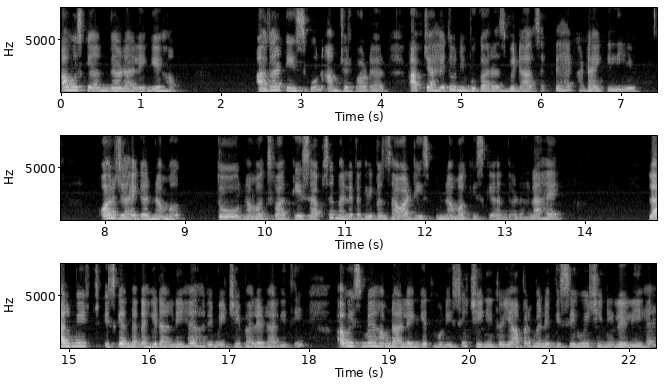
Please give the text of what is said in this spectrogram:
अब उसके अंदर डालेंगे हम आधा टीस्पून आमचूर पाउडर। आप चाहे तो नींबू का रस भी डाल सकते हैं खटाई के लिए। और जाएगा नमक। तो नमक स्वाद के हिसाब से मैंने तकरीबन सवा टी स्पून नमक इसके अंदर डाला है। लाल मिर्च इसके अंदर नहीं डालनी है, हरी मिर्ची पहले डाली थी। अब इसमें हम डालेंगे थोड़ी सी चीनी। तो यहाँ पर मैंने पिसी हुई चीनी ले ली है।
